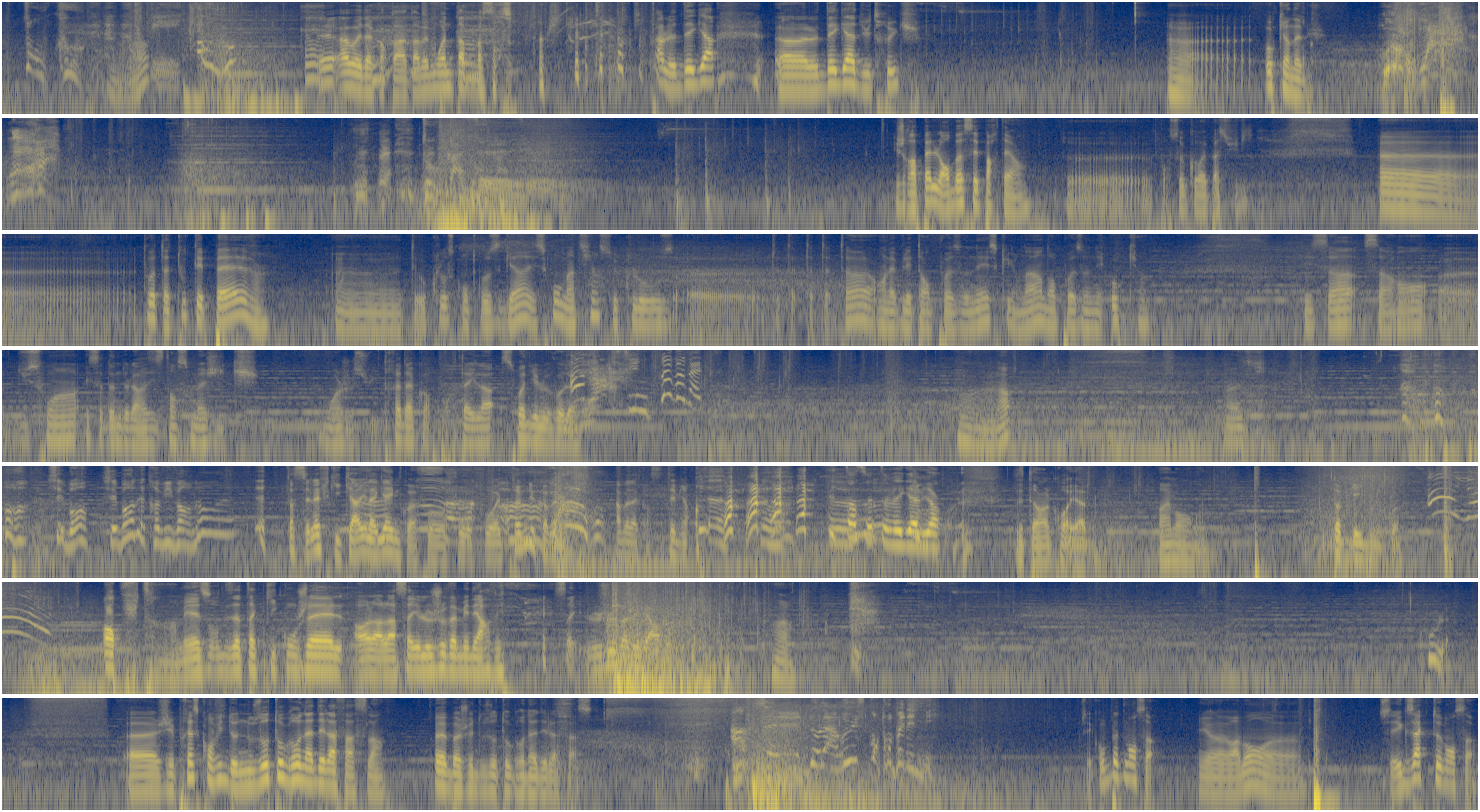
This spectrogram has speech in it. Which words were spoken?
Et- ah ouais, d'accord, t'as t'as même one tap ma sorcière. Putain, le dégât, euh, le dégât du truc. Euh, aucun abus. Je rappelle, leur boss est par terre. hein. Euh, pour ceux qui n'auraient pas suivi. Euh, Toi, t'as tout tes. Euh, T'es au close contre ce gars. Est-ce qu'on maintient ce close? Euh. Enlève l'état empoisonné. Est-ce qu'il y en a un d'empoisonné? Aucun. Et ça, ça rend euh, du soin et ça donne de la résistance magique. Moi, je suis très d'accord pour Tayla. Soignez le voleur. Voilà. Vas-y. Oh, c'est bon, c'est bon d'être vivant, non Putain, c'est l'elfe qui carry la game quoi, faut, faut, faut être prévenu quand même. Ah bah d'accord, c'était bien. Putain, c'était méga bien. C'était incroyable. Vraiment. Top gaming quoi. Oh putain, mais elles ont des attaques qui congèlent. Oh là là, ça y est, le jeu va m'énerver. ça y est, le jeu va m'énerver. Voilà. Cool. Euh, J'ai presque envie de nous auto-grenader la face là. Eh bah je vais nous auto-grenader la face. Ah, c'est de la ruse pour tromper l'ennemi C'est complètement ça. Et euh, vraiment, euh, c'est exactement ça.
